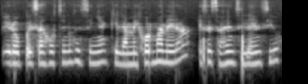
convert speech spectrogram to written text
Pero pues San José nos enseña que la mejor manera es estar en silencio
